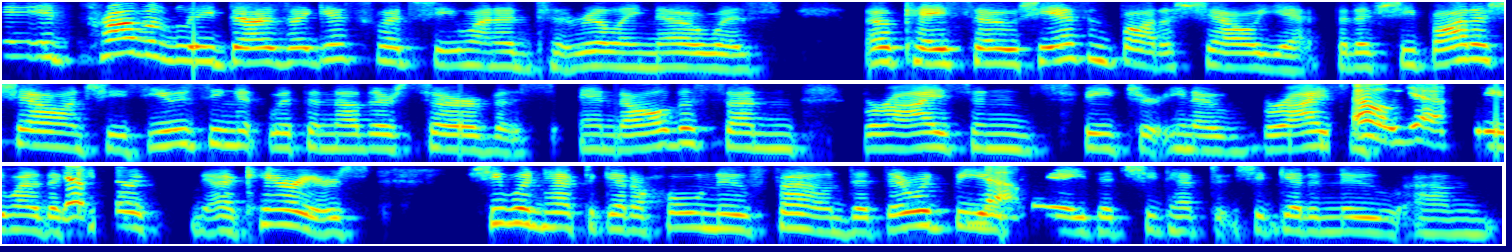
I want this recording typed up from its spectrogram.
It probably does. I guess what she wanted to really know was okay, so she hasn't bought a shell yet, but if she bought a shell and she's using it with another service, and all of a sudden Verizon's feature, you know, Verizon, Oh, yeah. one of the Yep. car- uh, carriers, she wouldn't have to get a whole new phone. That there would be a way that she'd have to, she'd get a new um,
